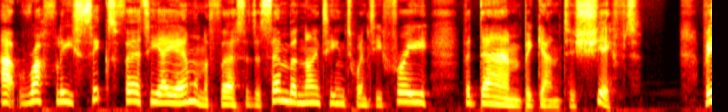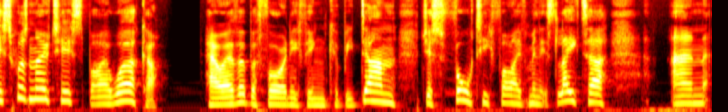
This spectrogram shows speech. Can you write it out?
at roughly 6.30am on the 1st of December 1923, the dam began to shift. This was noticed by a worker. However, before anything could be done, just 45 minutes later, an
